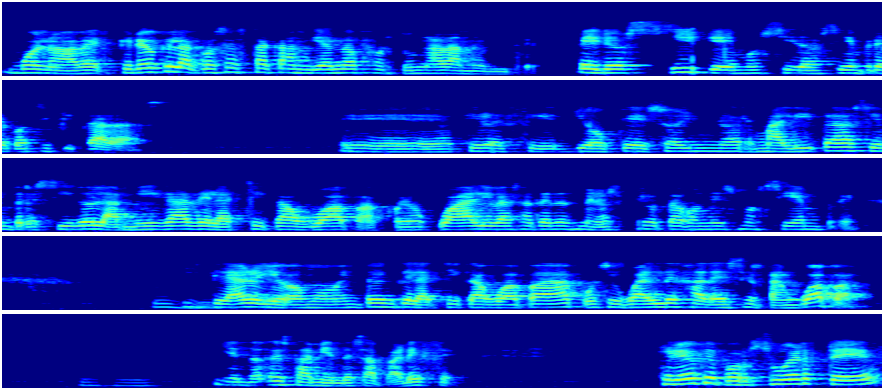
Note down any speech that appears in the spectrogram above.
Bueno, a ver, creo que la cosa está cambiando afortunadamente, pero sí que hemos sido siempre cosificadas. Eh, quiero decir, yo que soy normalita siempre he sido la amiga de la chica guapa, con lo cual ibas a tener menos protagonismo siempre. Y claro, llega un momento en que la chica guapa pues igual deja de ser tan guapa. Y entonces también desaparece. Creo que por suerte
